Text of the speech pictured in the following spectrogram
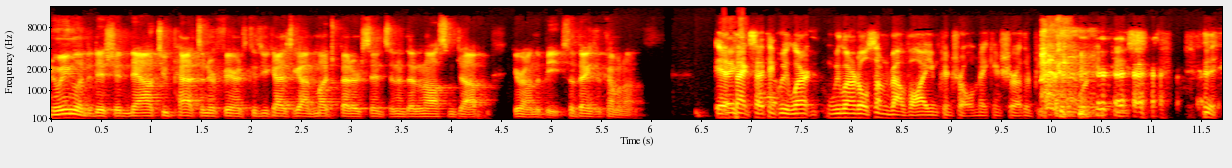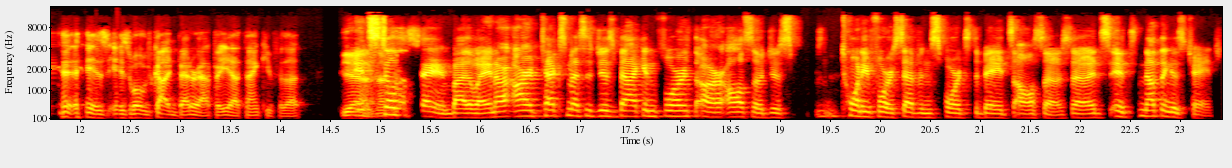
New England edition now to Pats interference because you guys have gotten much better since and have done an awesome job here on the beat. So thanks for coming on. Yeah, thanks. thanks. I think we learned we learned a little something about volume control, making sure other people is is what we've gotten better at. But yeah, thank you for that. Yeah, it's still the same, by the way. And our, our text messages back and forth are also just 24-7 sports debates also. So it's it's nothing has changed.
